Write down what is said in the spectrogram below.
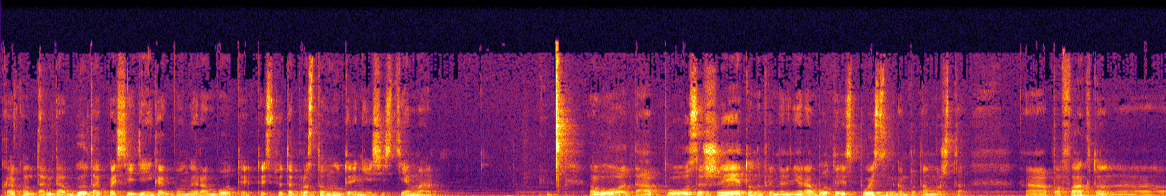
как он тогда был, так по сей день как бы он и работает. То есть это просто внутренняя система. Вот. А по США, то, например, не работали с постингом, потому что по факту он, э,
